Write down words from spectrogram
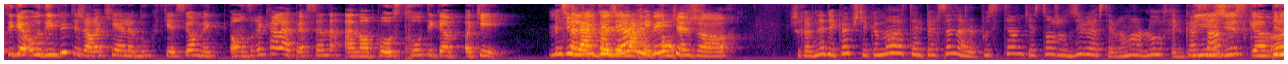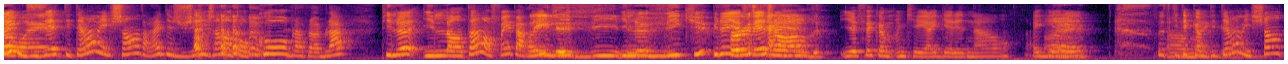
C'est qu'au début, t'es genre, ok, elle a beaucoup de questions, mais on dirait quand la personne, elle en pose trop, t'es comme, ok. Mais Tu ça la m'est connais, déjà arrivé que genre... Je revenais d'école, puis j'étais comme « Ah, telle personne, elle a posé tant de questions aujourd'hui, là. C'était vraiment lourd, c'était Puis il gossant. est juste comme. Puis là, ah, il me ouais. disait, t'es tellement méchante, arrête de juger les gens dans ton cours, blablabla. Puis là, il l'entend enfin parler. il puis le vit. il l'a vécu. Puis là, il a fait genre. Il a fait comme, ok, I get it now. I get Ouais. it. Parce qu'il Oh était comme, t'es tellement méchante.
